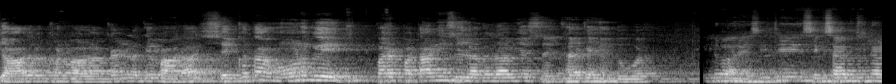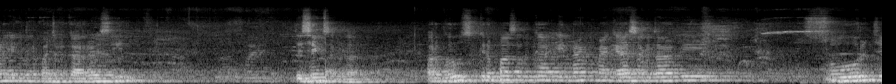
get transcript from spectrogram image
ਯਾਦ ਰੱਖਣ ਵਾਲਾ ਕਹਿਣ ਲੱਗੇ ਮਹਾਰਾਜ ਸਿੱਖ ਤਾਂ ਹੋਣਗੇ ਪਰ ਪਤਾ ਨਹੀਂ ਸੀ ਲੱਗਦਾ ਵੀ ਇਹ ਸਿੱਖ ਹੈ ਕਿ ਹਿੰਦੂ ਹੈ। ਨਿਭਾ ਰਹੇ ਸੀ ਤੇ ਸਿੱਖ ਸਾਹਿਬ ਜੀ ਨਾਲ ਇੱਕ ਦਿਨ ਬਚਨ ਕਰ ਰਹੇ ਸੀ ਤੇ ਸਿੱਖ ਸਕਦਾ। ਪਰ ਗੁਰੂ ਦੀ ਕਿਰਪਾ ਸਦਕਾ ਇੰਨਾ ਕਿ ਮੈਂ ਕਹਿ ਸਕਦਾ ਵੀ ਸੂਰਜ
